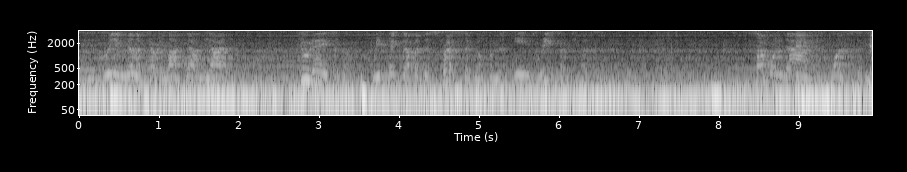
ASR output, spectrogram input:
when the Korean military locked down the island. Two days ago, we picked up a distress signal from the team's research vessel. Someone down there wants to be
